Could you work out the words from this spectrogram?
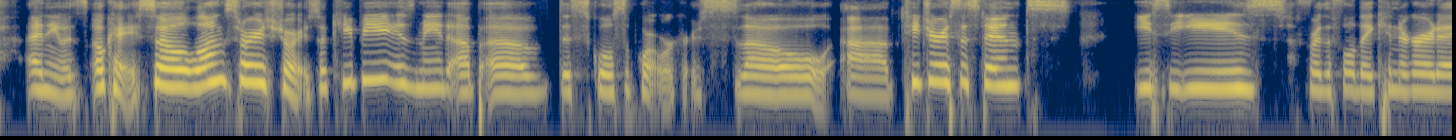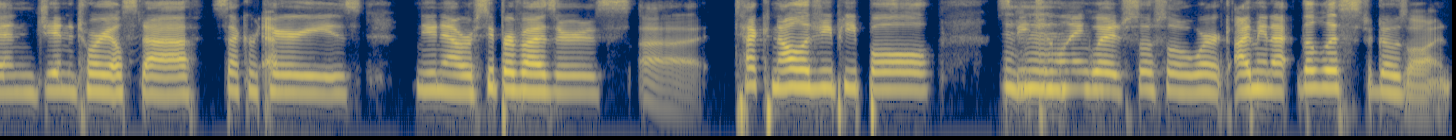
anyways okay so long story short so CUPE is made up of the school support workers so uh, teacher assistants eces for the full day kindergarten janitorial staff secretaries yep. noon hour supervisors uh, technology people speech mm-hmm. and language social work i mean the list goes on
